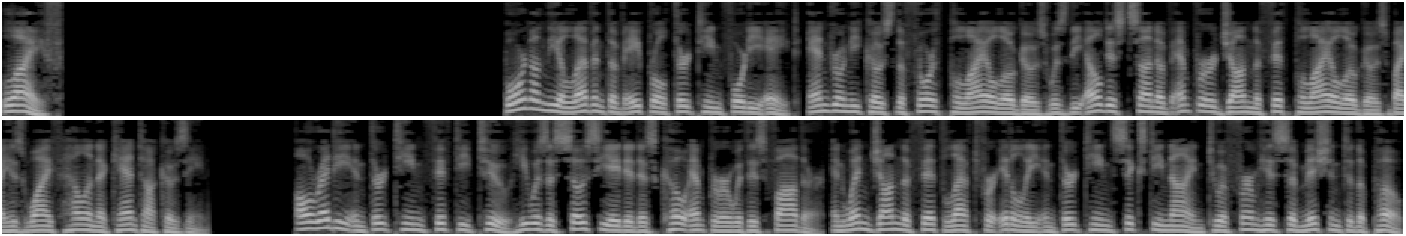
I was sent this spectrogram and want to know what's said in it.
Life Born on the 11th of April 1348, Andronikos IV Palaiologos was the eldest son of Emperor John V Palaiologos by his wife Helena Kantakouzene. Already in 1352 he was associated as co-emperor with his father, and when John V left for Italy in 1369 to affirm his submission to the Pope,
